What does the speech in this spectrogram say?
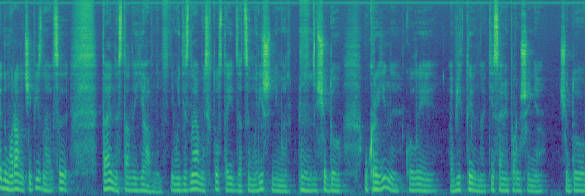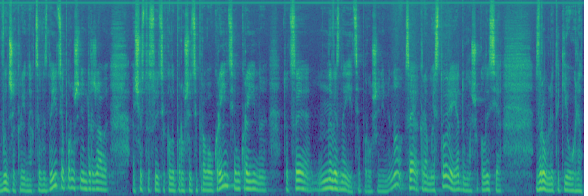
Я думаю, рано чи пізно все тайне стане явним. І ми дізнаємось, хто стоїть за цими рішеннями щодо України, коли об'єктивно ті самі порушення. Щодо в інших країнах це визнаються порушенням держави. А що стосується, коли порушуються права українців Україною, то це не визнається порушеннями. Ну, це окрема історія. Я думаю, що колись я зроблю такий огляд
